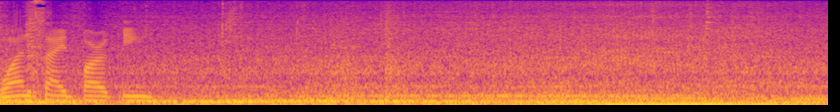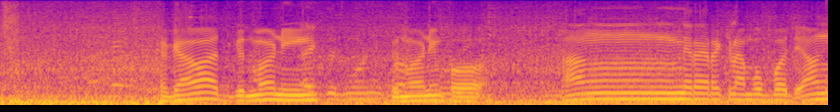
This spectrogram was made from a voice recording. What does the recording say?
One side parking. Kagawad, good morning. Ay, good morning po. Good morning Good po. Ang nirereklamo po ang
